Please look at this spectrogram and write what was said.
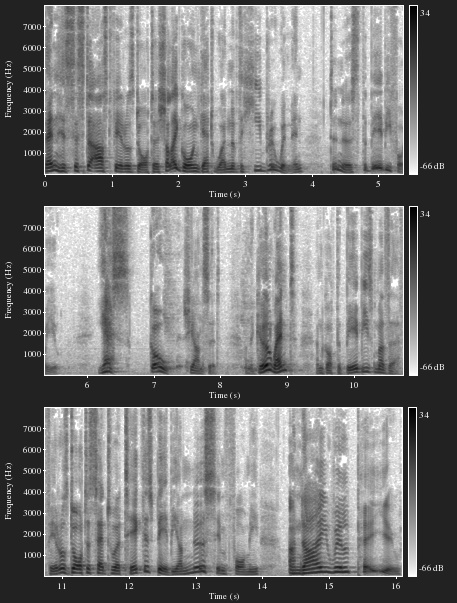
Then his sister asked Pharaoh's daughter, Shall I go and get one of the Hebrew women to nurse the baby for you. Yes, go, she answered. And the girl went and got the baby's mother. Pharaoh's daughter said to her, Take this baby and nurse him for me, and I will pay you.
